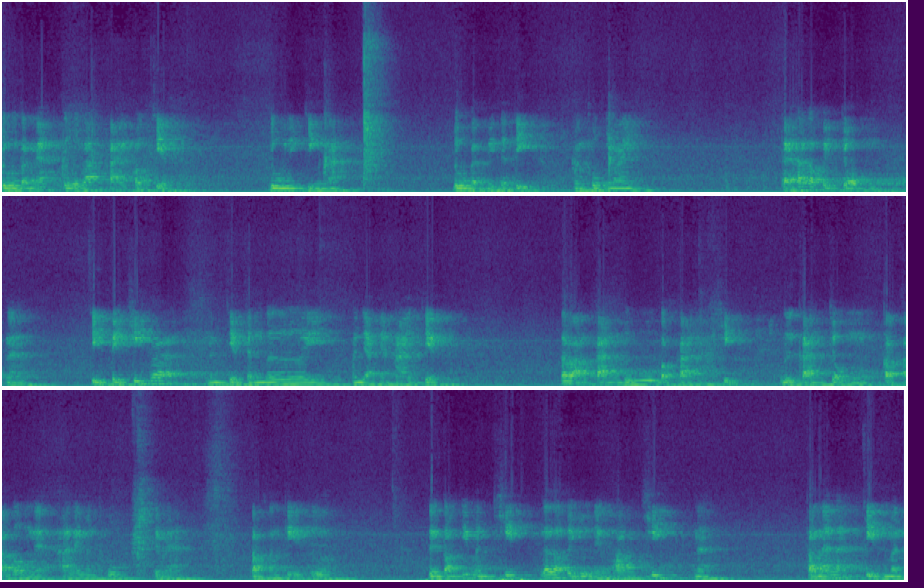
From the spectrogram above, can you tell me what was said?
ดูตรงนี้ดูร่างกายเขาเจ็บ ดูจริงๆนะ ดูแบบมีสติ มันทุกข์ไหม แต่ถ้าเราไปจมนะจิตไปคิดว่ามันเจ็บจังเลย มันอยากจะหายเจ็บ ระหว่างการดูกับการคิด หรือการจมกับอารมณ์เนี่ยอะไรมันทุกข์ใช่ไหมต้องสังเกตดูหรือตอนที่มันคิดแล้วเราไปอยู่ในความคิดนะตอนนั้นอะ จิตมัน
